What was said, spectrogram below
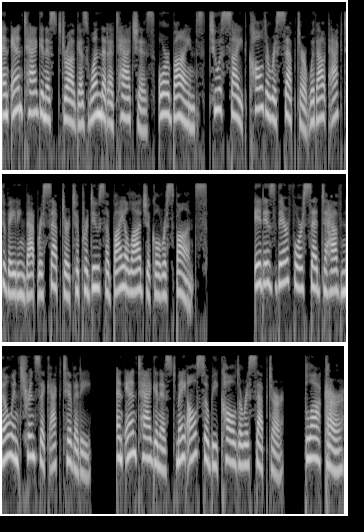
An antagonist drug is one that attaches or binds to a site called a receptor without activating that receptor to produce a biological response. It is therefore said to have no intrinsic activity. An antagonist may also be called a receptor blocker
